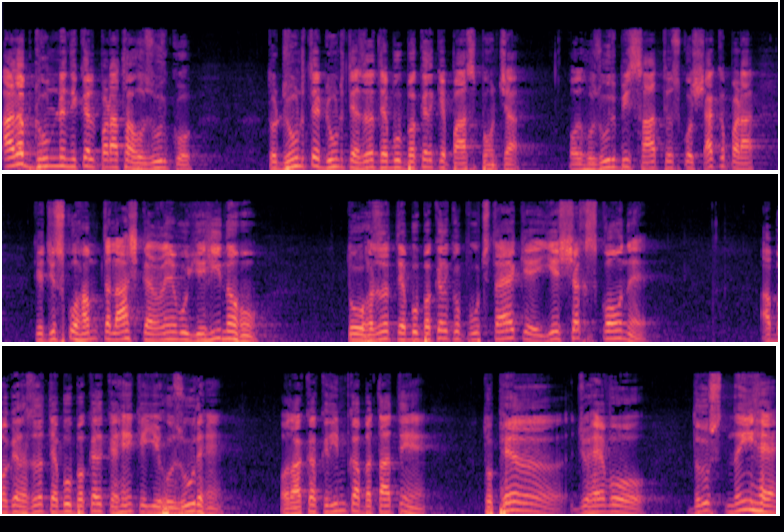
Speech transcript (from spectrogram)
عرب ڈھونڈنے نکل پڑا تھا حضور کو۔ تو ڈھونڈتے ڈھونڈتے حضرت ابو بکر کے پاس پہنچا اور حضور بھی ساتھ تھے۔ اس کو شک پڑا کہ جس کو ہم تلاش کر رہے ہیں وہ یہی نہ ہو۔ تو حضرت ابو بکر کو پوچھتا ہے کہ یہ شخص کون ہے؟ اب اگر حضرت ابو بکر کہیں کہ یہ حضور ہیں اور آقا کریم کا بتاتے ہیں، تو پھر جو ہے وہ درست نہیں ہے۔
